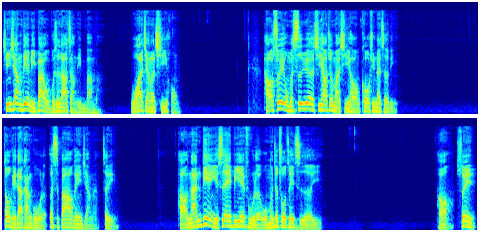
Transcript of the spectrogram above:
金像电礼拜五不是拉涨停板吗？我还讲了旗红。好，所以我们四月二十七号就买旗红，扣讯在这里，都给大家看过了。二十八号跟你讲了，这里。好，南电也是 ABF 了，我们就做这一支而已。好，所以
